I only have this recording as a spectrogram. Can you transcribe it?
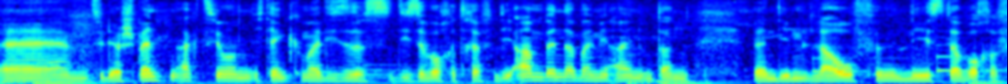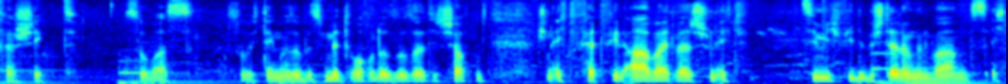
Ähm, zu der Spendenaktion, ich denke mal, dieses, diese Woche treffen die Armbänder bei mir ein und dann werden die im Laufe nächster Woche verschickt. Sowas. So, ich denke mal, so bis Mittwoch oder so sollte ich es schaffen. Schon echt fett viel Arbeit, weil es schon echt ziemlich viele Bestellungen waren. Das ist echt,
